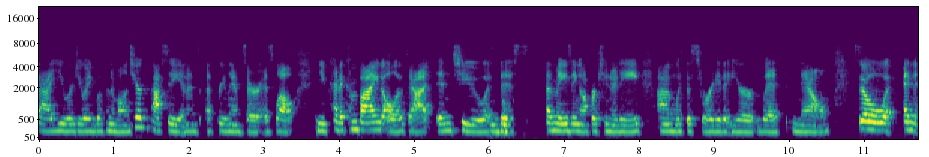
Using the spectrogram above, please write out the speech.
uh, you were doing both in a volunteer capacity and as a freelancer as well. And you kind of combined all of that into mm-hmm. this amazing opportunity um, with the sorority that you're with now. So, and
